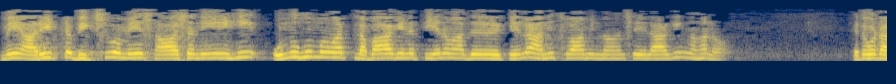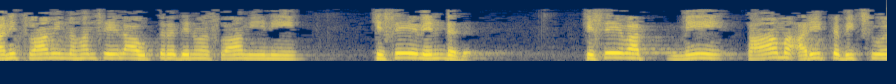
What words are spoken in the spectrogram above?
මේ අරිට්ඨ භික්ෂුව මේ ශාසනයෙහි උණුහුමවත් ලබාගෙන තියනවද කියලා අනිත් ස්වාමින් වහන්සේලාගෙන් අහනවා. එතකොට අනිත් ස්වාමින් වහන්සේලා උත්තර දෙනවා ස්වාමීනි කෙසේ වෙන්නද? කෙසේවත් මේ තාම අරිට්ඨ භික්ෂුව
